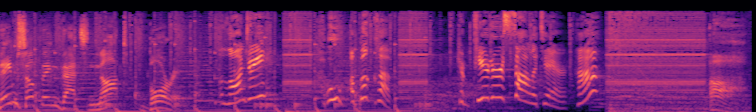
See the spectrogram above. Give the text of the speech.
Name something that's not boring. laundry? Ooh, a book club. Computer solitaire, huh? Ah, oh,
